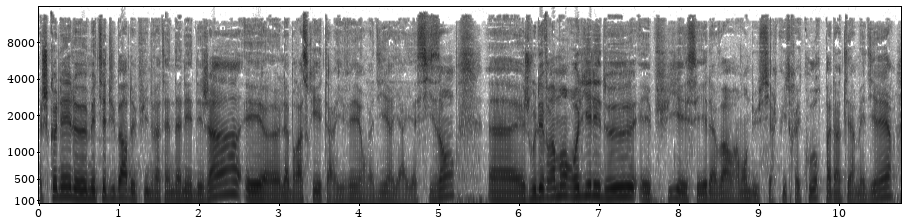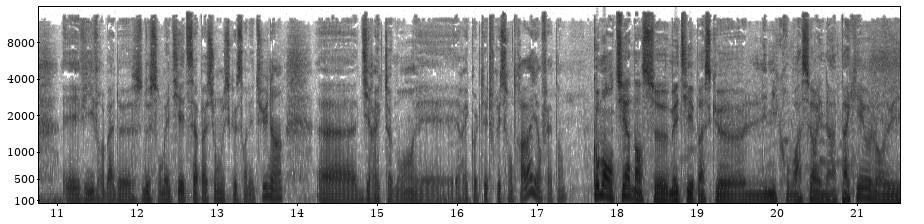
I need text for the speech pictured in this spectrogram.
Je connais le métier du bar depuis une vingtaine d'années déjà. Et la brasserie est arrivée, on va dire, il y a, il y a six ans. je voulais vraiment relier les deux et puis essayer d'avoir vraiment du circuit très court, pas d'intermédiaire, et vivre bah, de, son métier et de sa passion, puisque c'en est une, hein, euh, directement, et, récolter le fruit de son travail en fait. Hein. Comment on tient dans ce métier? Parce que les microbrasseurs, il y en a un paquet aujourd'hui.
